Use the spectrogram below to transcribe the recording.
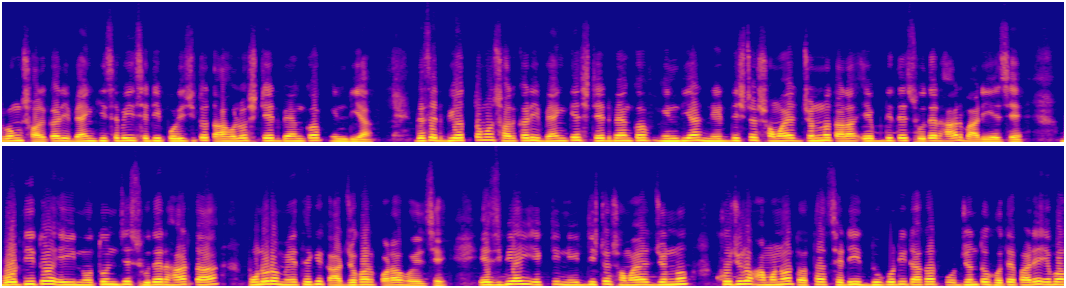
এবং সরকারি ব্যাংক হিসেবেই সেটি পরিচিত, তা হলো স্টেট ব্যাংক অফ ইন্ডিয়া। দেশের বৃহত্তম সরকারি ব্যাংকে স্টেট ব্যাংক অফ ইন্ডিয়ার নির্দিষ্ট সময়ের জন্য তারা এফডিতে সুদের হার বাড়িয়েছে। বর্ধিত এই নতুন যে সুদের হার তা পনেরো মে থেকে কার্যকর করা হয়েছে। এসবিআই একটি নির্দিষ্ট সময়ের জন্য খুচরো আমানত, অর্থাৎ সেটি দু কোটি টাকার পর্যন্ত হতে পারে এবং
